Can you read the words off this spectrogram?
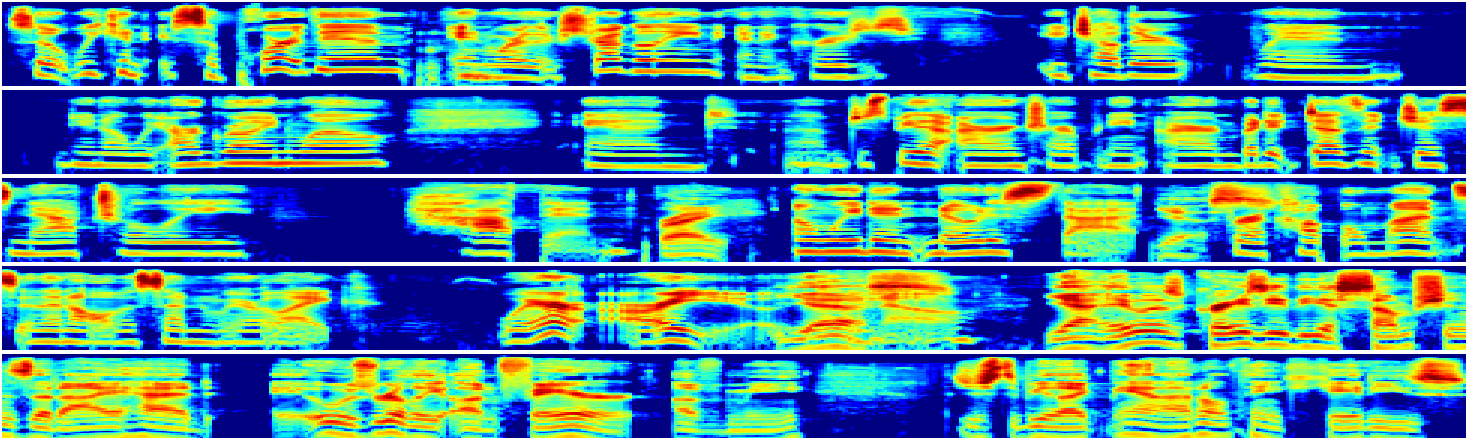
so that we can support them Mm-hmm. in where they're struggling and encourage each other when you know we are growing well and um, just be the iron sharpening iron but it doesn't just naturally happen right. and we didn't notice that Yes. for a couple months and then all of a sudden we were like where are you Yes. you know Yeah, it was crazy the assumptions that I had. It was really unfair of me just to be like, man, I don't think Katie's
